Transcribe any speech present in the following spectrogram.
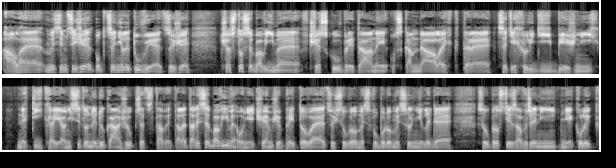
Ale myslím si, že podcenili tu věc, že často se bavíme v Česku, v Británii o skandálech, které se těch lidí běžných netýkají. Oni si to nedokážou představit. Ale tady se bavíme o něčem, že Britové, což jsou velmi svobodomyslní lidé, jsou prostě zavřený několik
